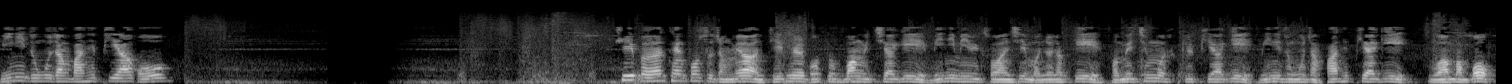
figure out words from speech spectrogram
미니 둥구장반 회피하고 팁은 탱 포스 정면, 딜힐 보스 후방 위치하기, 미니 미믹 소환 시 먼저 잡기, 범위 침묵 스킬 피하기, 미니 둥구 장판 회피하기, 무한 반복.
